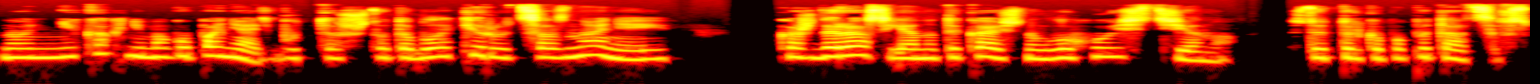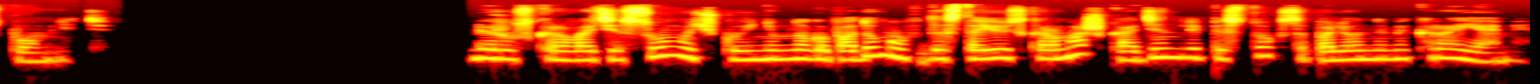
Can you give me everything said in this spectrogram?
но никак не могу понять, будто что-то блокирует сознание, и каждый раз я натыкаюсь на глухую стену, стоит только попытаться вспомнить. Беру с кровати сумочку и, немного подумав, достаю из кармашка один лепесток с опаленными краями.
